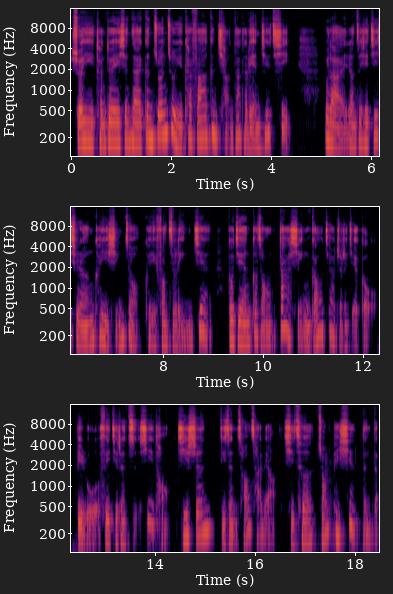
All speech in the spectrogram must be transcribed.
所以，团队现在更专注于开发更强大的连接器。为了让这些机器人可以行走、可以放置零件、构建各种大型高价值的结构，比如飞机的子系统、机身、地震超材料、汽车装配线等等。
